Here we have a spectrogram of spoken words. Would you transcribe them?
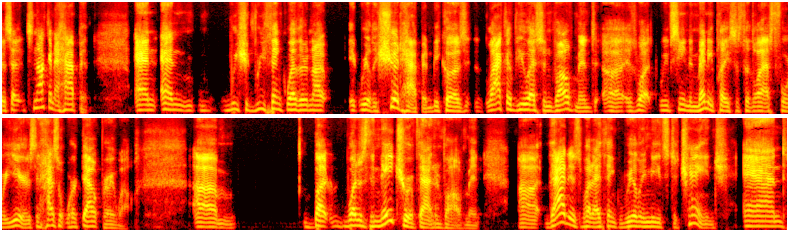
us out, it's not going to happen. And and we should rethink whether or not it really should happen because lack of us involvement uh, is what we've seen in many places for the last four years. It hasn't worked out very well. Um, but what is the nature of that involvement? Uh, that is what I think really needs to change. And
